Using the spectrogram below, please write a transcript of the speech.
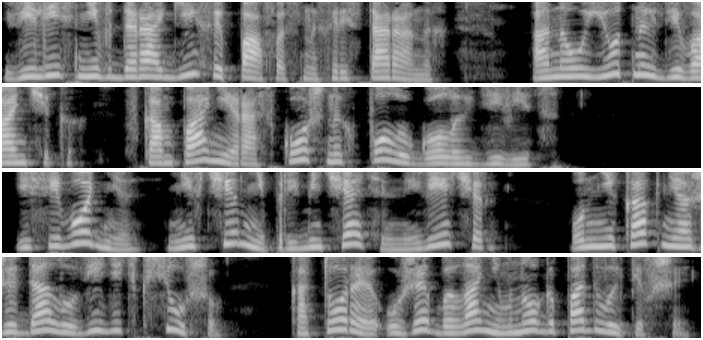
велись не в дорогих и пафосных ресторанах, а на уютных диванчиках в компании роскошных полуголых девиц. И сегодня, ни в чем не примечательный вечер, он никак не ожидал увидеть Ксюшу, которая уже была немного подвыпившей.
